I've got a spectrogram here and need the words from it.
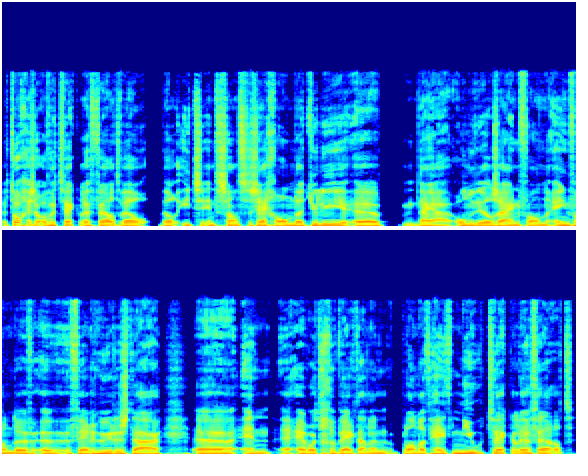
toch is er over Twekkelenveld wel, wel iets interessants te zeggen, omdat jullie nou ja, onderdeel zijn van een van de verhuurders daar. En er wordt gewerkt aan een plan dat heet Nieuw Twekkelenveld.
